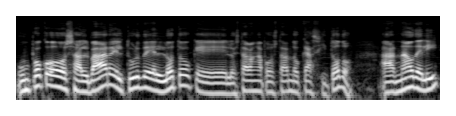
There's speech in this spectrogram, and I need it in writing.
un poco salvar el Tour del Loto que lo estaban apostando casi todo Arnaud Deli,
